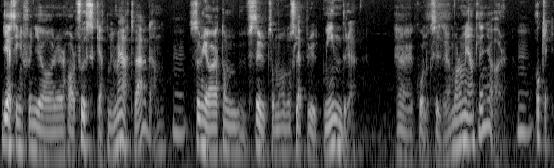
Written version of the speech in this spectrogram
deras ingenjörer har fuskat med mätvärden. Som gör att de ser ut som om de släpper ut mindre eh, koldioxider än vad de egentligen gör. Mm. Okej.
